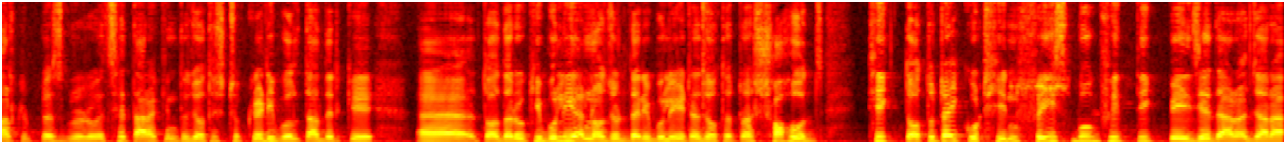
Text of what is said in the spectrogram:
মার্কেট প্লেসগুলো রয়েছে তারা কিন্তু যথেষ্ট ক্রেডিবল তাদেরকে তদারকি বলি আর নজরদারি বলি এটা যতটা সহজ ঠিক ততটাই কঠিন। ফেসবুক ভিত্তিক পেজে যারা যারা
